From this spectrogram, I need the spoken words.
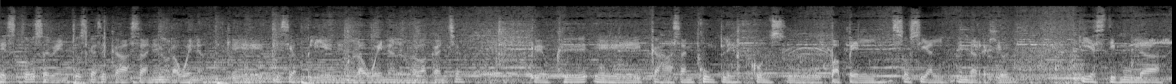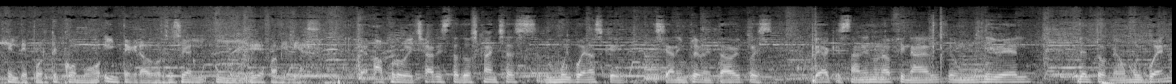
Estos eventos que hace Cajazán, enhorabuena, que, que se amplíen, enhorabuena, la nueva cancha. Creo que eh, Cajazán cumple con su papel social en la región y estimula el deporte como integrador social y de familias. Aprovechar estas dos canchas muy buenas que se han implementado y pues vea que están en una final de un nivel del torneo muy bueno.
